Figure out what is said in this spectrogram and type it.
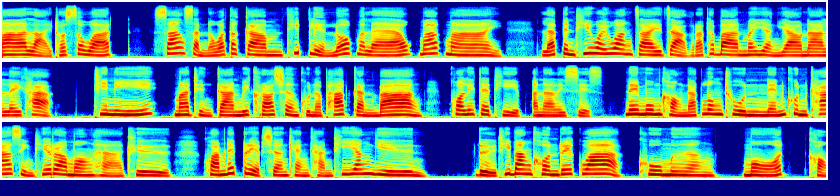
มาหลายทศวรรษ สร้างสรรค์นวัตกรรมที่เปลี่ยนโลกมาแล้วมากมาย และเป็นที่ไว้วางใจจากรัฐบาลมาอย่างยาวนานเลยค่ะ ทีนี้มาถึงการวิเคราะห์เชิงคุณภาพกันบ้าง qualitative analysis ในมุมของนักลงทุนเน้นคุณค่าสิ่งที่เรามองหาคือ ความได้เปรียบเชิงแข่งขันที่ยั่งยืน หรือที่บางคนเรียกว่า คูเมืองโมดของ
